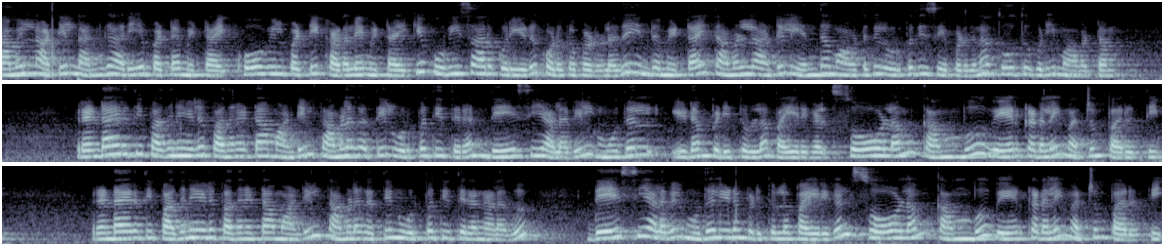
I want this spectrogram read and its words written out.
தமிழ்நாட்டில் நன்கு அறியப்பட்ட மிட்டாய் கோவில்பட்டி கடலை மிட்டாய்க்கு புவிசார் குறியீடு கொடுக்கப்பட்டுள்ளது. இந்த மிட்டாய் தமிழ்நாட்டில் எந்த மாவட்டத்தில் உற்பத்தி செய்யப்படுதுன்னா தூத்துக்குடி மாவட்டம். ரெண்டாயிரத்தி பதினேழு பதினெட்டாம் ஆண்டில் தமிழகத்தில் உற்பத்தி திறன் தேசிய அளவில் முதல் இடம் பிடித்துள்ள பயிர்கள் சோளம் கம்பு வேர்க்கடலை மற்றும் பருத்தி. ரெண்டாயிரத்தி பதினேழு பதினெட்டாம் ஆண்டில் தமிழகத்தின் உற்பத்தி திறன் அளவு தேசிய அளவில் முதலிடம் பிடித்துள்ள பயிர்கள் சோளம் கம்பு வேர்க்கடலை மற்றும் பருத்தி.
